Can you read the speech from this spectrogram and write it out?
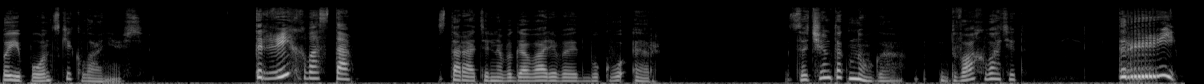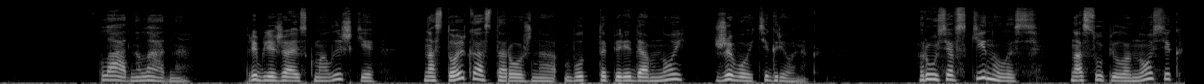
по-японски кланяюсь. «Три хвоста!» Старательно выговаривает букву «Р». «Зачем так много? Два хватит». «Три!» «Ладно, ладно». Приближаюсь к малышке настолько осторожно, будто передо мной живой тигренок. Руся вскинулась, насупила носик,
